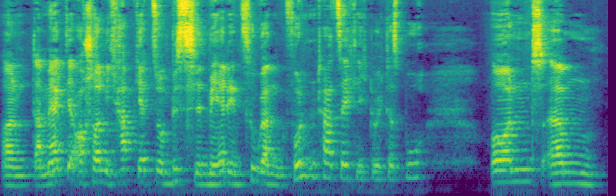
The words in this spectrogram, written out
Und da merkt ihr auch schon, ich habe jetzt so ein bisschen mehr den Zugang gefunden tatsächlich durch das Buch und ähm,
